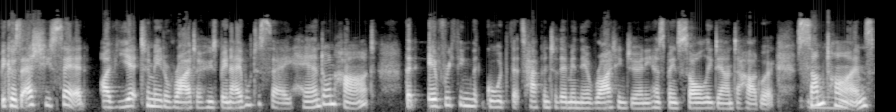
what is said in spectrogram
Because as she said, I've yet to meet a writer who's been able to say, hand on heart, that everything that good that's happened to them in their writing journey has been solely down to hard work. Mm. Sometimes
